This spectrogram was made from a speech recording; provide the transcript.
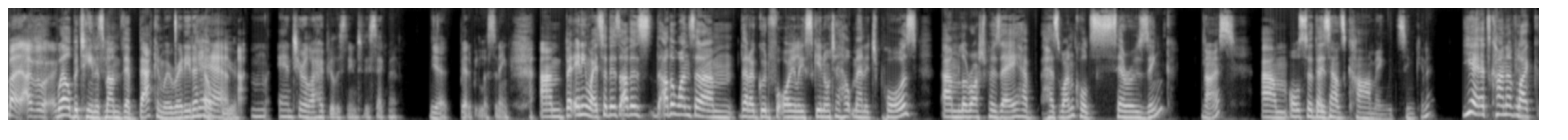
I've well, Bettina's mum, they're back and we're ready to yeah, help you. Um, and Tyrrell, I hope you're listening to this segment. Yeah, better be listening. Um, but anyway, so there's others, the other ones that um that are good for oily skin or to help manage pores. Um, La Roche Posay have has one called Serozinc. nice. Um, also That sounds calming with zinc in it. yeah, it's kind of Yeah. like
